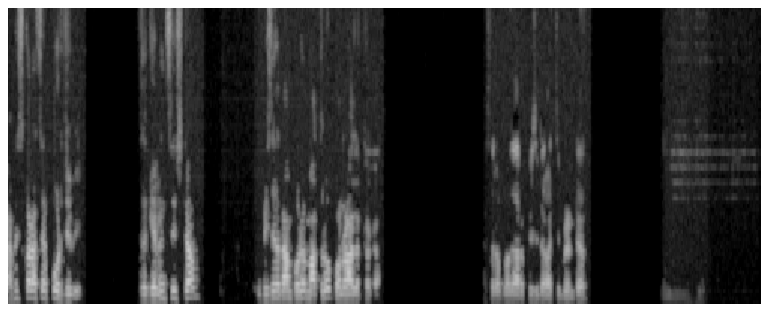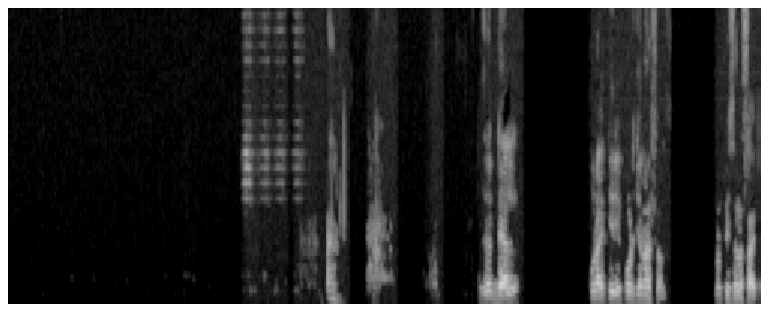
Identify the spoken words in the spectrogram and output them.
গ্রাফিক্স করা আছে ফোর জিবি গেমিং সিস্টেম পিসের দাম পড়বে মাত্র পনেরো হাজার টাকা। স্যার আপনাকে আরও পিসি দেখাচ্ছি ব্র্যান্ডের যে ডেল, পুরাই তিরি, ফোর জেনারেশন পিছনের সাইড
